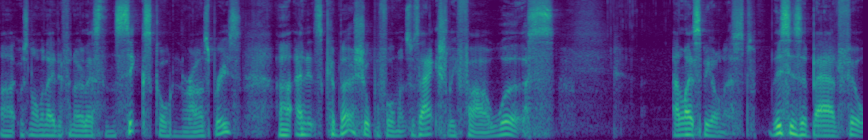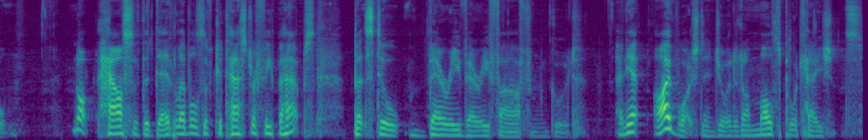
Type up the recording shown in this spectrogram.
Uh, it was nominated for no less than six Golden Raspberries, uh, and its commercial performance was actually far worse. And let's be honest, this is a bad film. Not House of the Dead levels of catastrophe, perhaps, but still very, very far from good. And yet, I've watched and enjoyed it on multiple occasions.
